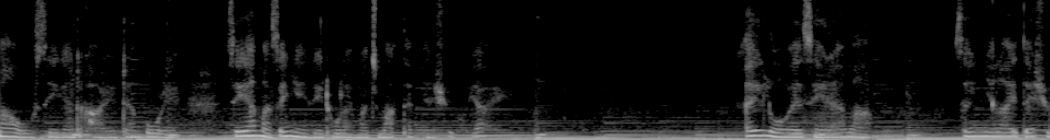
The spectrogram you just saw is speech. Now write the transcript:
မကိုစေကန်းတစ်ခါလေးတန်းပို့တယ်။စေကန်းမှာစိတ်ငြိမ်စေထိုးလိုက်မှကျမအသက်ပြန်ရှူလို့ရတယ်။အဲ့လိုပဲစေတန်းမှာစိတ်ညစ်လိုက်အသက်ရှူ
